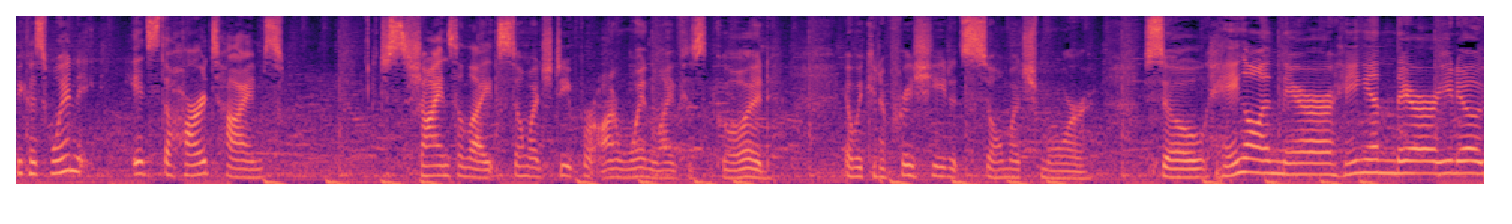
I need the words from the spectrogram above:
because when it's the hard times, it just shines a light so much deeper on when life is good and we can appreciate it so much more. So hang on there, hang in there, you know,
